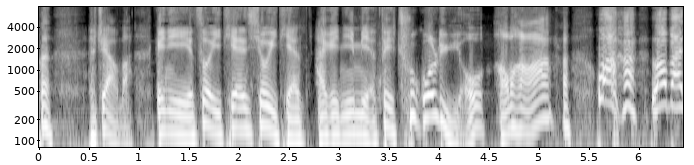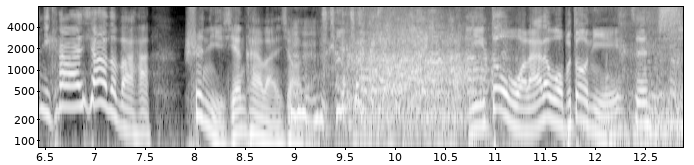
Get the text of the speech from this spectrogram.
哼，这样吧，给你做一天休一天，还给你免费出国旅游，好不好啊？哇，老板，你开玩笑的吧？是你先开玩笑的。你逗我来了，我不逗你，真是。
